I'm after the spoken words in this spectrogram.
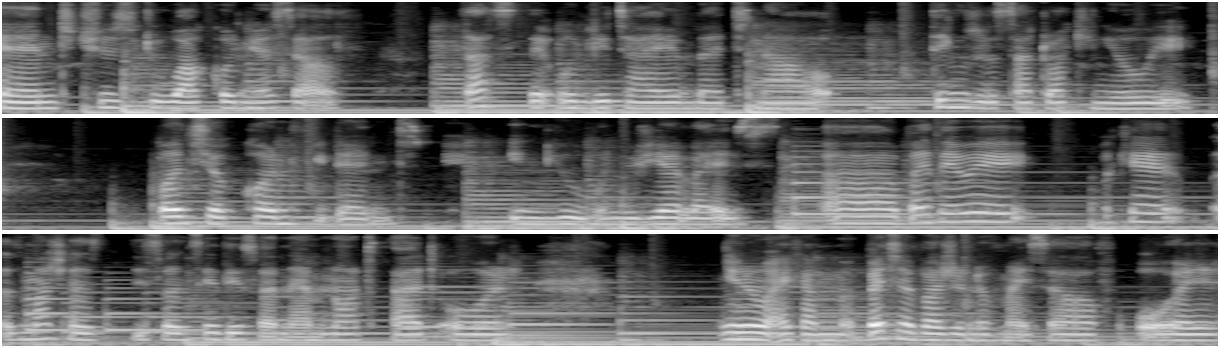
and choose to work on yourself, that's the only time that now things will start working your way. Once you're confident in you, when you realize, uh, by the way, okay, as much as this one say this one, I'm not that, or you know, like I'm a better version of myself, or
